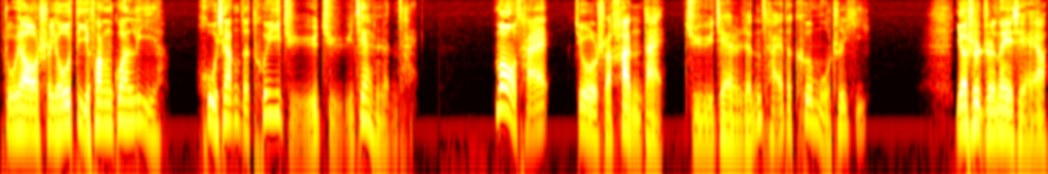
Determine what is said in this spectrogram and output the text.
主要是由地方官吏呀互相的推举举荐人才。茂才就是汉代举荐人才的科目之一，也是指那些呀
